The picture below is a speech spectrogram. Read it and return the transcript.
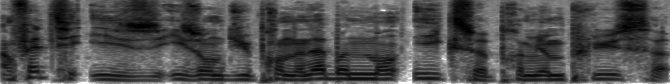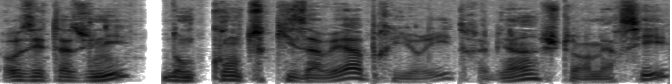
en fait, ils, ils ont dû prendre un abonnement X Premium Plus aux États-Unis, donc compte qu'ils avaient a priori. Très bien, je te remercie.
